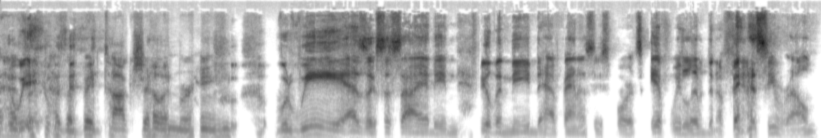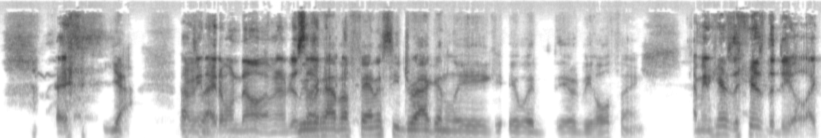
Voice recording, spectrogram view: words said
has, we, a, has a big talk show in Meereen. Would we, as a society, feel the need to have fantasy sports if we lived in a fantasy realm? yeah. I mean, right. I don't know. I mean, I'm just we like, would have a fantasy dragon league. It would it would be whole thing. I mean, here's the here's the deal. Like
